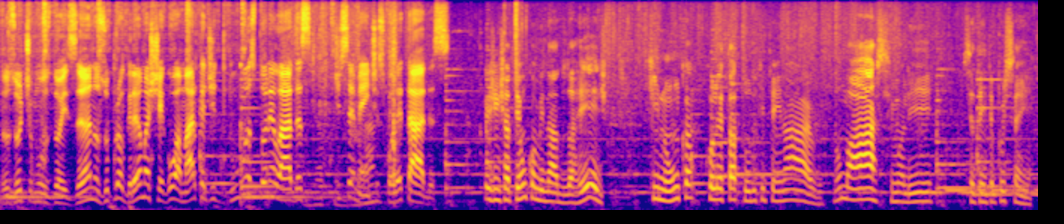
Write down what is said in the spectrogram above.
Nos últimos dois anos, o programa chegou à marca de duas toneladas de sementes coletadas. A gente já tem um combinado da rede que nunca coletar tudo que tem na árvore. No máximo ali 70%.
